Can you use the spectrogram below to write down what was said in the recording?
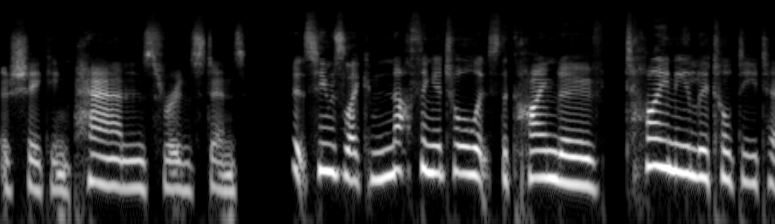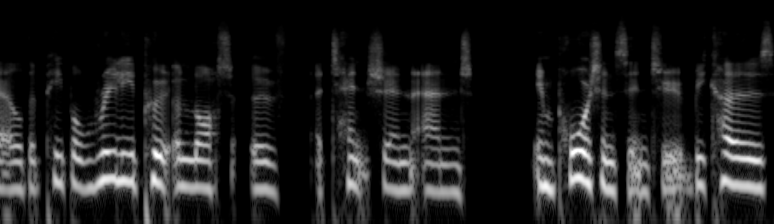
uh, shaking hands, for instance. It seems like nothing at all. It's the kind of tiny little detail that people really put a lot of attention and importance into because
